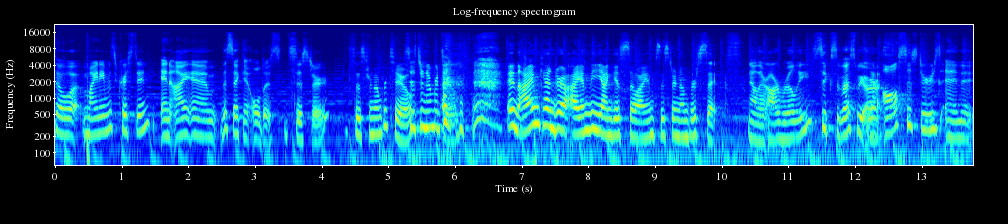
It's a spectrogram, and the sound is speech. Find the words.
So my name is Kristen and I am the second oldest sister. Sister number two. Sister number two. and I'm Kendra. I am the youngest, so I am sister number six. Now there are really six of us. We are Yes. all sisters and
